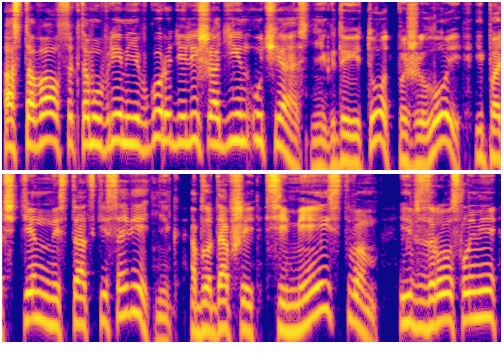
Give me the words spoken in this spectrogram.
оставался к тому времени в городе лишь один участник, да и тот пожилой и почтенный статский советник, обладавший семейством и взрослыми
